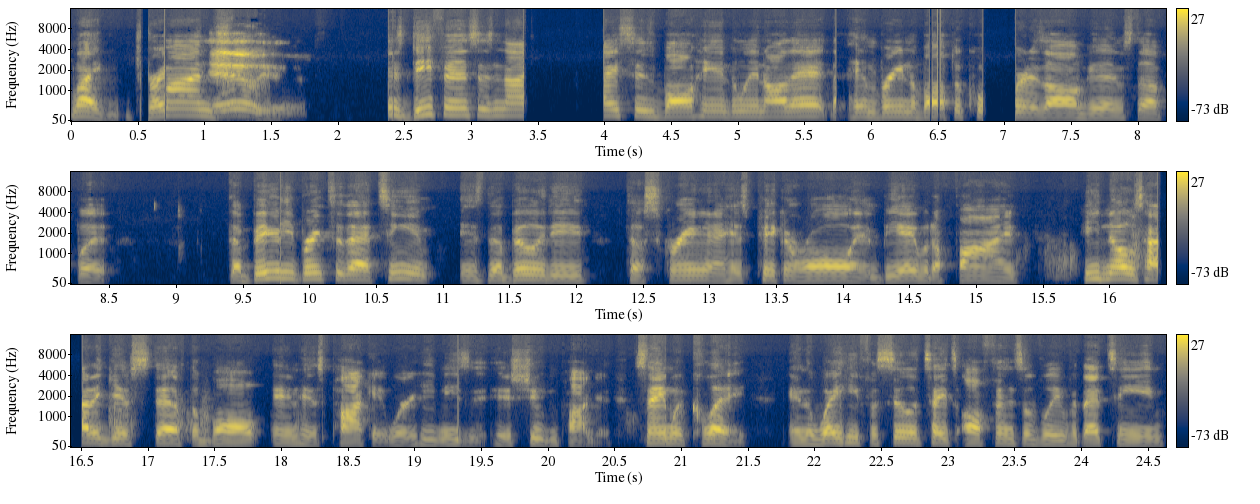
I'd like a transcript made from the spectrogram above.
Like Draymond, hell yeah. His defense is not nice, his ball handling, all that. Him bringing the ball to court is all good and stuff, but the bigger he brings to that team is the ability to screen and his pick and roll and be able to find. He knows how to give Steph the ball in his pocket where he needs it, his shooting pocket. Same with Clay. And the way he facilitates offensively with that team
